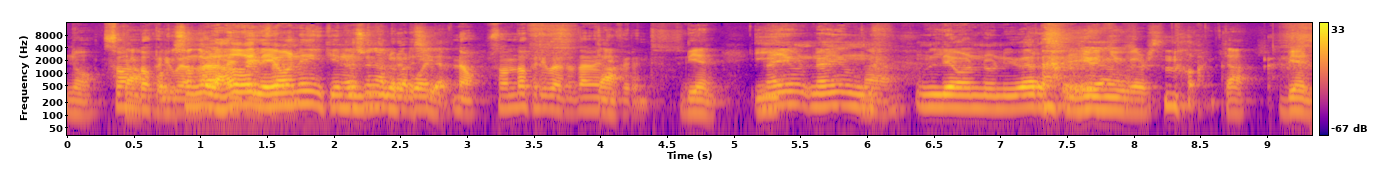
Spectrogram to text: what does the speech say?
No. Son Está, dos películas Son de las dos de totalmente Leone y tienen No una parecido. no, son dos películas totalmente Está. diferentes. sí. Bien. Y No hay un, no hay un, Leon Universo. Universe. Está. Bien.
